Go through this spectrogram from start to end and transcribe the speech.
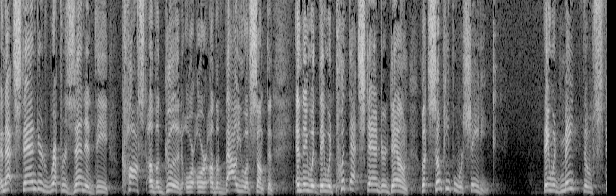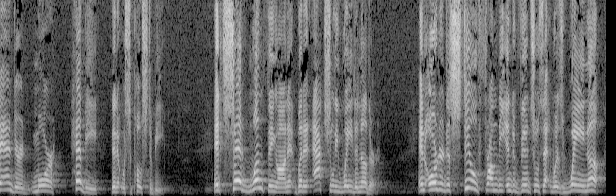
And that standard represented the cost of a good or, or, or the value of something. And they would, they would put that standard down. But some people were shady they would make the standard more heavy than it was supposed to be. It said one thing on it, but it actually weighed another. In order to steal from the individuals that was weighing up,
